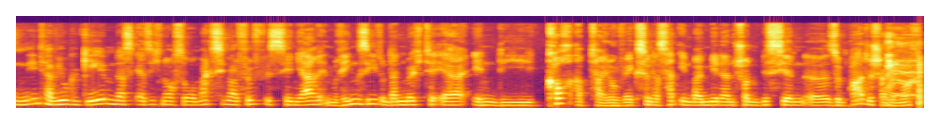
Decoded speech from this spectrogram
ein Interview gegeben, dass er sich noch so maximal fünf bis zehn Jahre im Ring sieht und dann möchte er in die Kochabteilung wechseln. Das hat ihn bei mir dann schon ein bisschen äh, sympathischer gemacht,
